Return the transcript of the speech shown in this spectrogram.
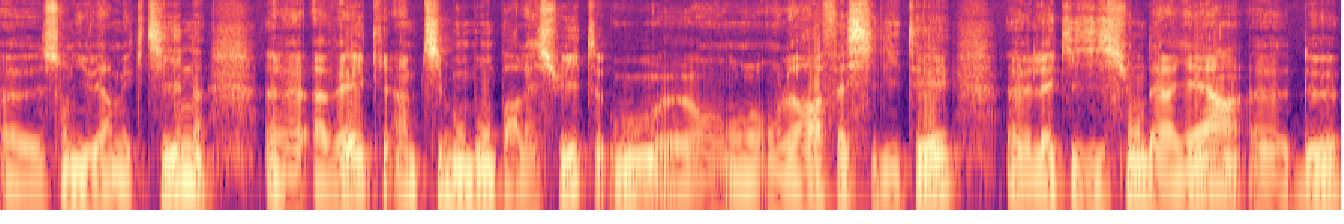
euh, son ivermectine euh, avec un petit bonbon par la suite où euh, on, leur a facilité l'acquisition derrière de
